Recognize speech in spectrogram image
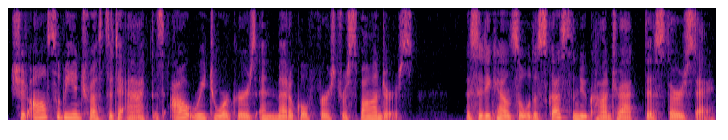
should also be entrusted to act as outreach workers and medical first responders. The City Council will discuss the new contract this Thursday.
